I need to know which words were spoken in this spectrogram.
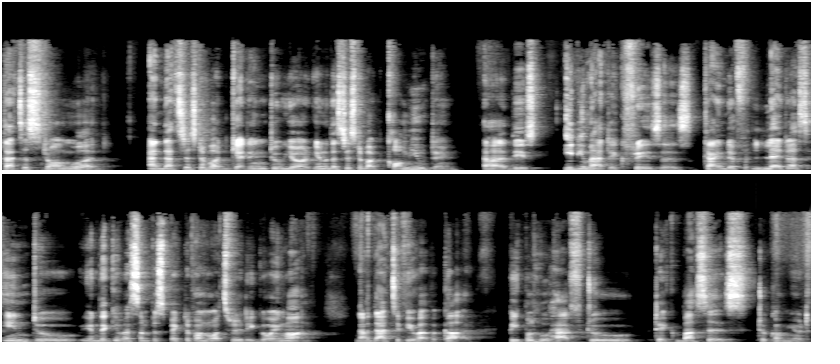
that's a strong word. And that's just about getting to your, you know, that's just about commuting. Uh, these idiomatic phrases kind of let us into, you know, they give us some perspective on what's really going on. Now, that's if you have a car. People who have to take buses to commute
